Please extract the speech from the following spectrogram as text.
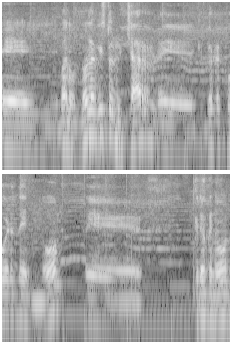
Eh, y bueno, no lo he visto luchar, eh, que yo recuerde, no. Eh, creo que no.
